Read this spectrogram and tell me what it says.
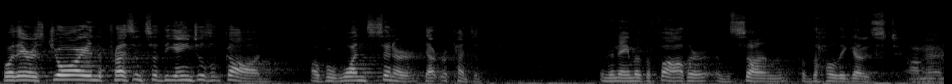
For there is joy in the presence of the angels of God over one sinner that repenteth. In the name of the Father, of the Son, of the Holy Ghost. Amen.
